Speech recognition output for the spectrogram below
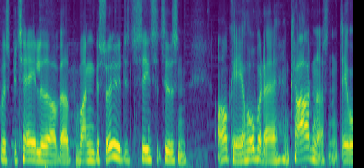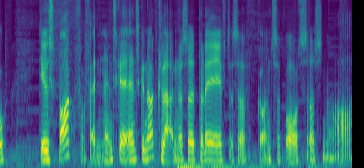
hospitalet og været på mange besøg i det seneste tid. Sådan, okay, jeg håber da, han klarer den, og sådan, det er jo, det er jo Spock for fanden, han skal, han skal nok klare den, og så et par dage efter, så går han så bort, så sådan, åh,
